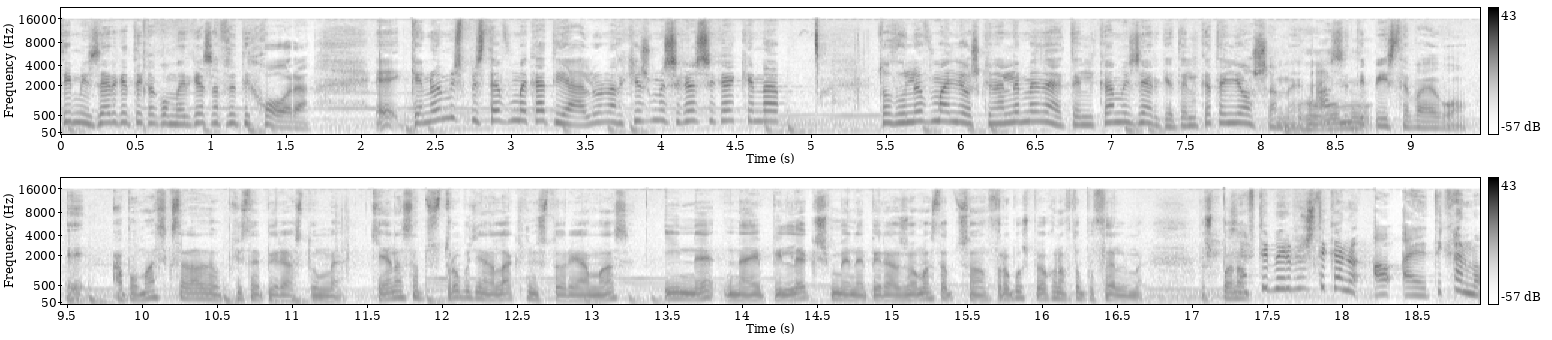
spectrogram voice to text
τι μιζέρια, τι κακομεριά σε αυτή τη χώρα. Ε, και ενώ εμείς πιστεύουμε κάτι άλλο, να αρχίσουμε σιγά σιγά και να το δουλεύουμε αλλιώς και να λέμε ναι, τελικά μιζέρια, τελικά τελειώσαμε. Εγώ Άσε μου- τι πίστευα εγώ. Ε, από εμάς εξαρτάται από ποιους θα επηρεαστούμε; Και ένας από τους τρόπους για να αλλάξουμε την ιστορία μας είναι να επιλέξουμε να επηρεαζόμαστε από τους ανθρώπους που έχουν αυτό που θέλουμε. Να σου πω Σε ένα- αυτή την περίπτωση τι κάνουμε, α, ε, τι κάνουμε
